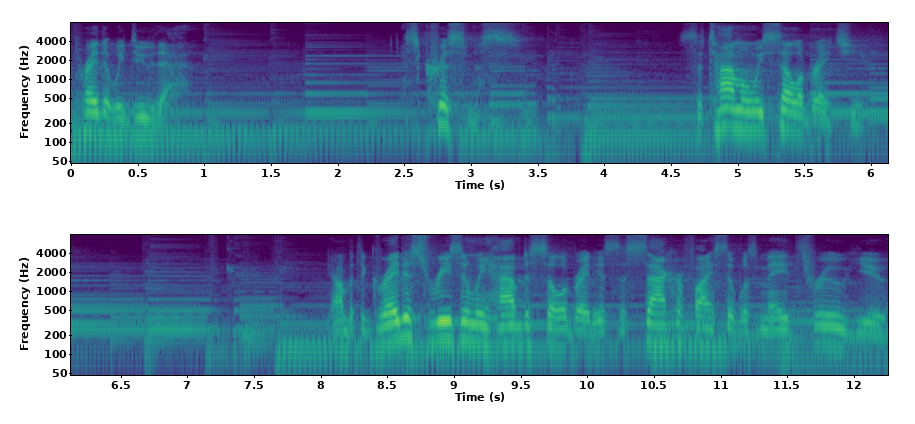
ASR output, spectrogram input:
I pray that we do that. It's Christmas. It's the time when we celebrate you. God, but the greatest reason we have to celebrate is the sacrifice that was made through you.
